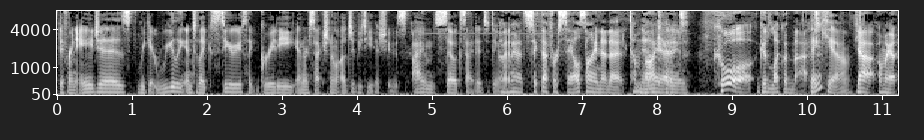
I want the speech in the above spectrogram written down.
different ages. We get really into like serious, like gritty, intersectional LGBT issues. I'm so excited to do it. Oh it. man, stick that for sale sign at it. Come No buy kidding. it. Cool. Good luck with that. Thank you. Yeah. Oh my god.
